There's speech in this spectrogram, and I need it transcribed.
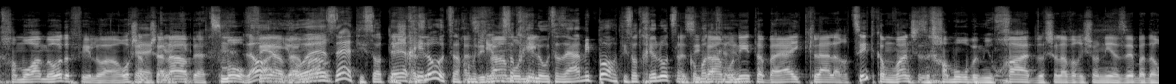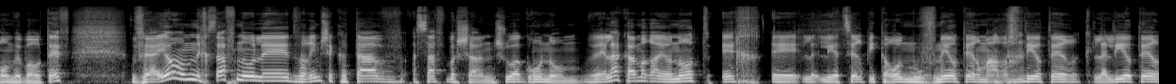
חמורה מאוד אפילו, הראש כן, הממשלה כן. בעצמו לא, הופיע היו ואמר, אה, זה, טיסות אה, חילוץ, אנחנו עזיבה מכירים טיסות. חילוץ, אז היה מפה, טיסות חילוץ למקומות עזיבה אחרים. המונית, הבעיה היא כלל ארצית, כמובן שזה חמור במיוחד בשלב הראשוני הזה בדרום ובעוטף. והיום נחשפנו לדברים שכתב אסף בשן, שהוא אגרונום, והעלה כמה רעיונות איך אה, לייצר פתרון מובנה יותר, מערכתי יותר, כללי יותר,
